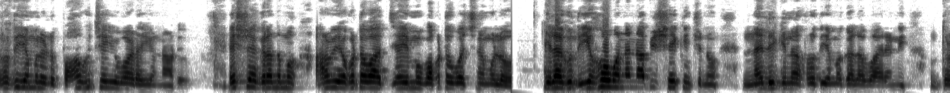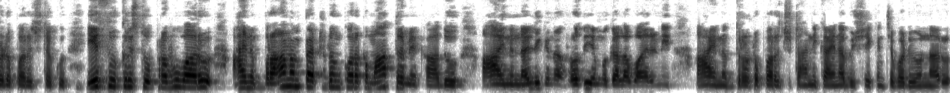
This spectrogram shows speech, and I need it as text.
హృదయములను బాగు చేయువాడై ఉన్నాడు. యశ్వ గ్రంథము అరవై ఒకటవ అధ్యాయము ఒకటో వచనములో ఇలాగుంది. యహోవ నన్ను అభిషేకించును. నలిగిన హృదయము గల వారిని దృఢపరుచుటకు. యేసుక్రీస్తు ప్రభువారు ఆయన ప్రాణం పెట్టడం కొరకు మాత్రమే కాదు ఆయన నలిగిన హృదయము గల వారిని ఆయన దృఢపరచటానికి ఆయన అభిషేకించబడి ఉన్నారు.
